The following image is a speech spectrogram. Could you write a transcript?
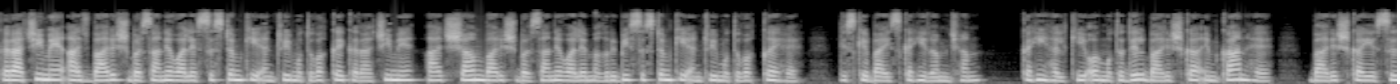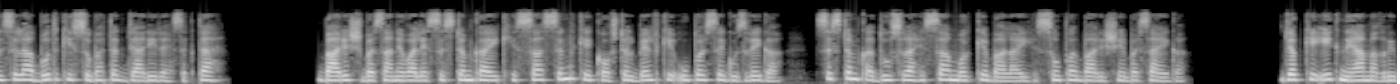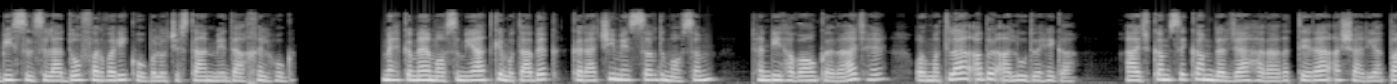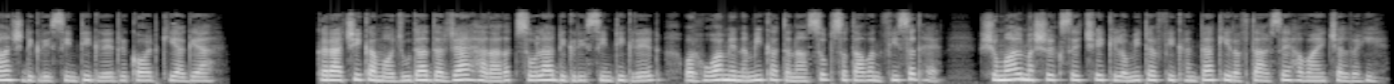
कराची में आज बारिश बरसाने वाले सिस्टम की एंट्री मुतव कराची में आज शाम बारिश बरसाने वाले मगरबी सिस्टम की एंट्री मुतव है, जिसके बायस कहीं रमझम, कहीं हल्की और मुतदिल बारिश का इम्कान है। बारिश का ये सिलसिला बुध की सुबह तक जारी रह सकता है। बारिश बरसाने वाले सिस्टम का एक हिस्सा सिंध के कोस्टल बेल्ट के ऊपर से गुजरेगा। सिस्टम का दूसरा हिस्सा मुल्क के बालाई हिस्सों पर बारिशें बरसाएगा। जबकि एक नया मगरबी सिलसिला दो फरवरी को बलूचिस्तान में दाखिल होगा। महकमा मौसमियात के मुताबिक कराची में सर्द मौसम, ठंडी हवाओं का राज है और मतला अब आलूद रहेगा। आज कम से कम दर्जा हरारत तेरह अशारिया पाँच डिग्री सेंटीग्रेड रिकॉर्ड किया गया है। कराची का मौजूदा दर्जा हरारत 16 डिग्री सेंटीग्रेड और हुआ में नमी का तनासब सतावन फ़ीसद है। शुमाल मशरक से 6 किलोमीटर फ़ी घंटा की रफ्तार से हवाएँ चल रही हैं।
